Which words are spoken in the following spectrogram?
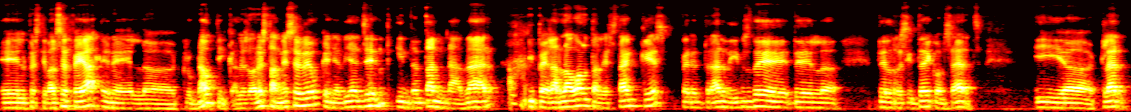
el festival se feia en el uh, Club Nàutic. Aleshores, també se veu que hi havia gent intentant nadar i pegar la volta a les tanques per entrar dins de, del, del recinte de concerts. I, uh, clar,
